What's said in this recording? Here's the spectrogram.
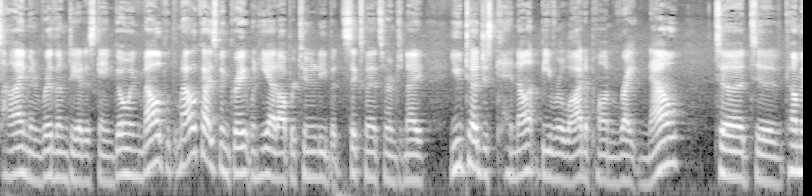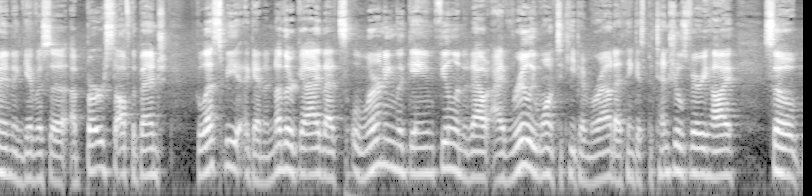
time and rhythm to get his game going. Mal- Malachi's been great when he had opportunity, but six minutes for him tonight. Yuta just cannot be relied upon right now to to come in and give us a, a burst off the bench. Gillespie, again, another guy that's learning the game, feeling it out. I really want to keep him around. I think his potential is very high. So,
